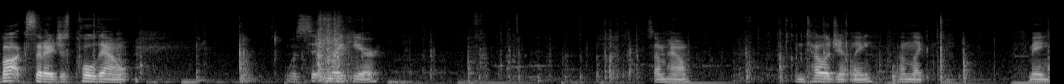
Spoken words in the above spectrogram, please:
box that I just pulled out was sitting right here somehow intelligently, unlike me.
